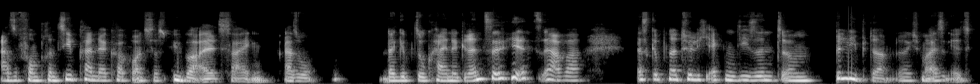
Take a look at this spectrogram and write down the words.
Also vom Prinzip kann der Körper uns das überall zeigen. Also da gibt es so keine Grenze jetzt, aber es gibt natürlich Ecken, die sind ähm, beliebter. Ich meine, es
